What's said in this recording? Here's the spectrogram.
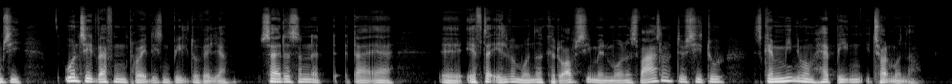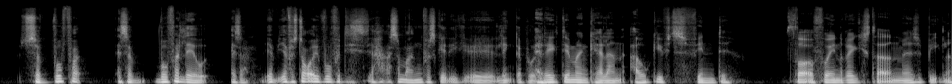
man sige, uanset hvad for en privatleasingbil du vælger, så er det sådan, at der er øh, efter 11 måneder kan du opsige med en måneds varsel. Det vil sige, at du skal minimum have bilen i 12 måneder. Så hvorfor, altså, hvorfor lave... Altså, jeg, jeg forstår ikke, hvorfor de har så mange forskellige øh, længder på Er det ikke det, man kalder en afgiftsfinte? For at få indregistreret en masse biler?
